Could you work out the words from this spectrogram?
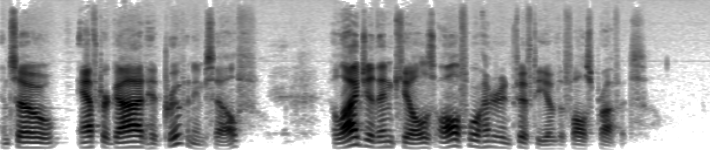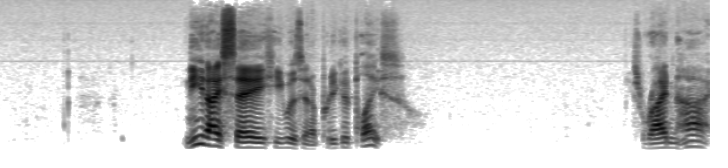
And so, after God had proven himself, Elijah then kills all 450 of the false prophets. Need I say he was in a pretty good place? He's riding high.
